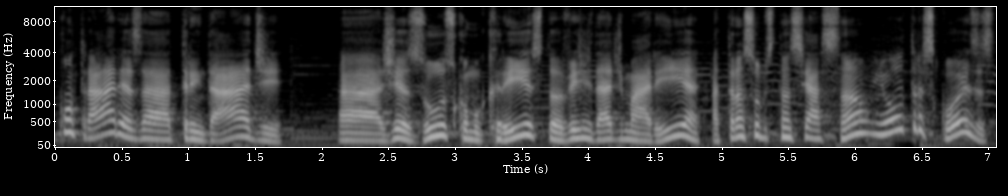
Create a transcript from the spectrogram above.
contrárias à Trindade, a Jesus como Cristo, a Virgindade de Maria, a transubstanciação e outras coisas,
